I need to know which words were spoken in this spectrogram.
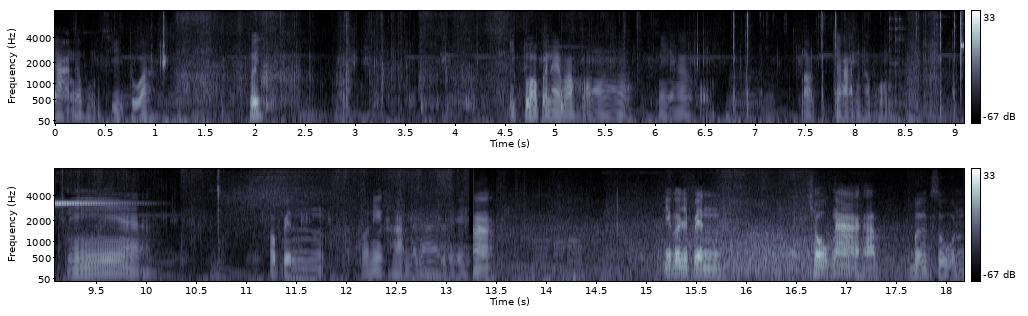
จานครับผมสีตัว เฮ้ย อีกตัวไปไหนวะ อ๋อ นี่ครับผม น็อตจานครับผม นี่ ก็เป็นตัวนี้ขาดไม่ได้เลยอ่า นี่ก็จะเป็นโชคหน้าครับ เบิกศูนย์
